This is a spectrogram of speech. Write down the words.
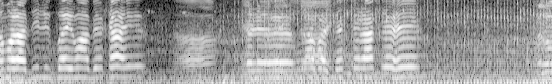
અમારા દિલીપભાઈ માં બેઠા છે. હા. અને ઉમાભાઈ ટ્રેક્ટર રાખે છે. હલો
